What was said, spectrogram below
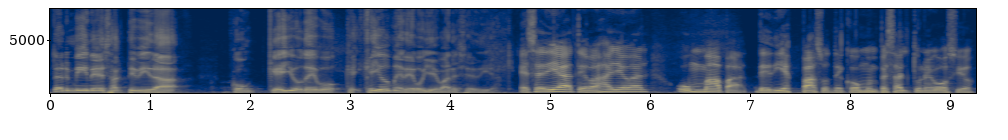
termine esa actividad, ¿con qué yo debo, qué yo me debo llevar ese día? Ese día te vas a llevar un mapa de 10 pasos de cómo empezar tu negocio.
